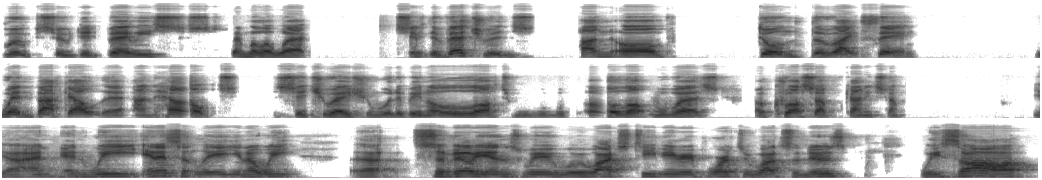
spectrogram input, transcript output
groups who did very similar work if the veterans hadn't done the right thing, went back out there and helped, the situation would have been a lot, a lot worse across Afghanistan. Yeah, and and we innocently, you know, we uh, civilians, we we watch TV reports, we watch the news, we saw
